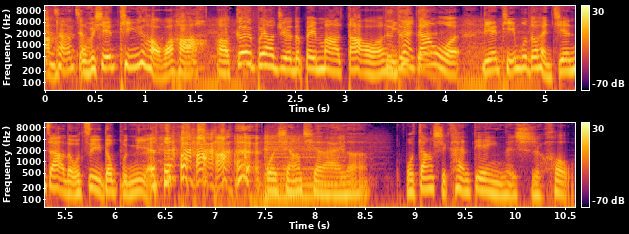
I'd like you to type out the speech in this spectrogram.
现场讲，我们先听好不好？好，各位不要觉得被骂到哦。你看，刚刚我连题目都很奸诈的，我自己都不念。我想起来了。”我当时看电影的时候，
